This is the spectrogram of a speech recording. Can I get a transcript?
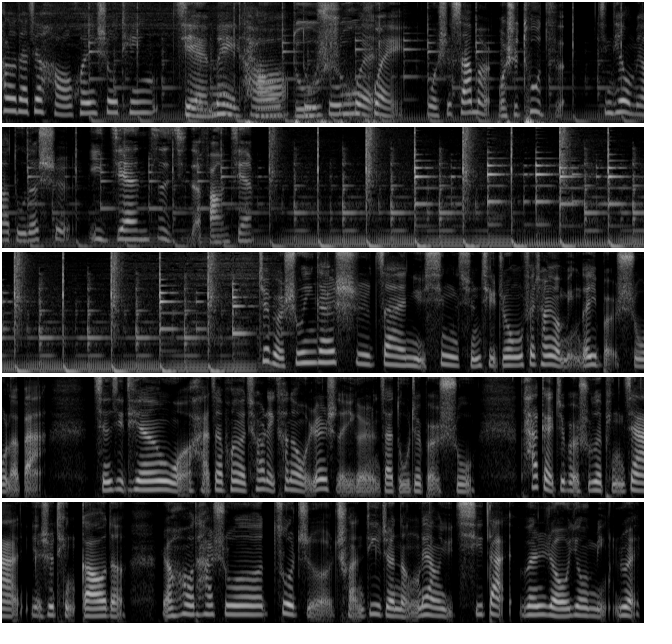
Hello，大家好，欢迎收听姐妹淘读书会，我是 Summer，我是兔子。今天我们要读的是《一间自己的房间》这本书，应该是在女性群体中非常有名的一本书了吧？前几天我还在朋友圈里看到我认识的一个人在读这本书，他给这本书的评价也是挺高的。然后他说，作者传递着能量与期待，温柔又敏锐。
